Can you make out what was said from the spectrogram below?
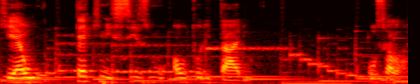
que é o tecnicismo autoritário. Ouça lá.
